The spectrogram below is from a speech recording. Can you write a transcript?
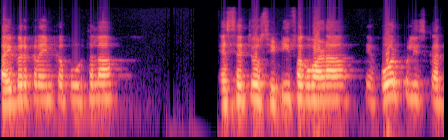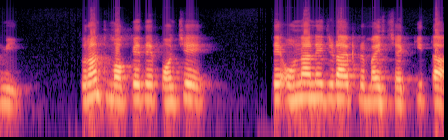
cyber crime Kapurthala SHO city Phagwara ਤੇ ਹੋਰ ਪੁਲਿਸ ਕਰਮੀ ਤੁਰੰਤ ਮੌਕੇ ਤੇ ਪਹੁੰਚੇ ਤੇ ਉਹਨਾਂ ਨੇ ਜਿਹੜਾ ਪ੍ਰਮਾਈਸ ਚੈੱਕ ਕੀਤਾ।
